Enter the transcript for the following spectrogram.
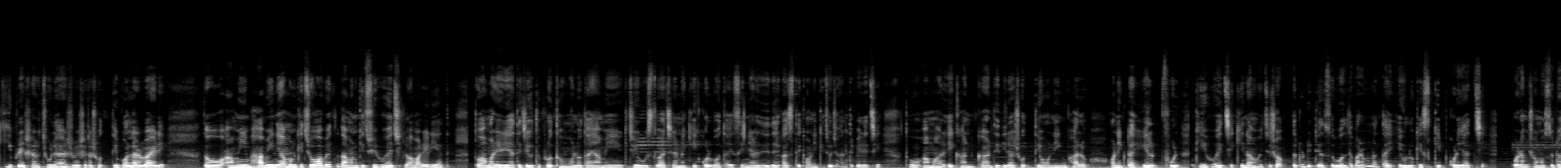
কি প্রেশার চলে আসবে সেটা সত্যি বলার বাইরে। তো আমি ভাবিনি এমন কিছু হবে, তো তেমন কিছুই হয়েছিল আমার এরিয়াতে। তো আমার এরিয়াতে যেহেতু প্রথম হলো, তাই আমি কিছু বুঝতে পারছিলাম না কী করব, তাই সিনিয়র দিদিদের কাছ থেকে অনেক কিছু জানতে পেরেছি। তো আমার এখানকার দিদিরা সত্যি অনেক ভালো, অনেকটা হেল্পফুল কি হয়েছে, কি না হয়েছে সবটা তো ডিটেলসে বলতে পারব না, তাই এগুলোকে স্কিপ করে যাচ্ছি। এরপর আমি সমস্তটা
